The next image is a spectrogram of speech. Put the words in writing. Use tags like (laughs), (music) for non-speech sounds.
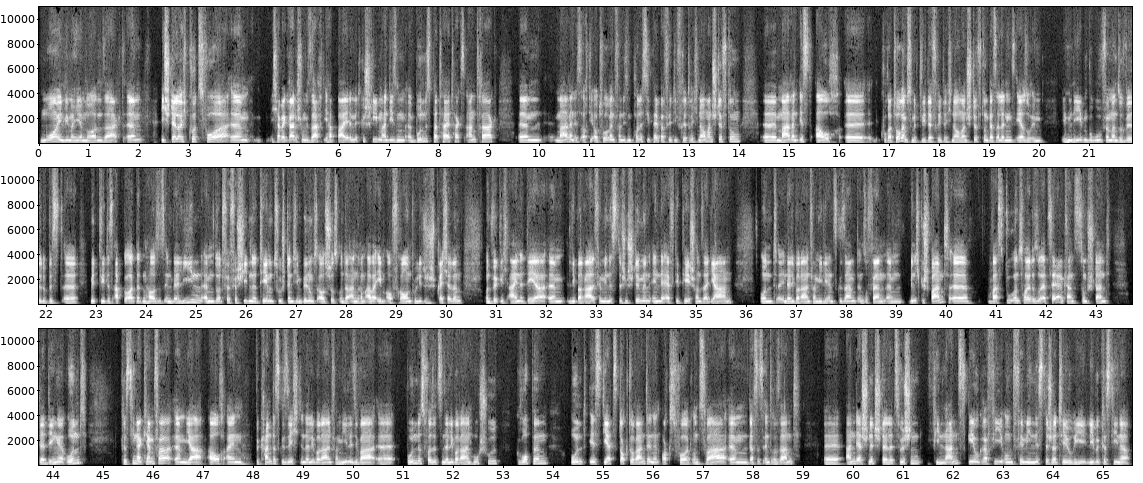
Moin, wie man hier im Norden sagt. Ähm, ich stelle euch kurz vor, ähm, ich habe ja gerade schon gesagt, ihr habt beide mitgeschrieben an diesem äh, Bundesparteitagsantrag. Ähm, Maren ist auch die Autorin von diesem Policy Paper für die Friedrich-Naumann-Stiftung. Äh, Maren ist auch äh, Kuratoriumsmitglied der Friedrich-Naumann-Stiftung, das allerdings eher so im im Nebenberuf, wenn man so will. Du bist äh, Mitglied des Abgeordnetenhauses in Berlin, ähm, dort für verschiedene Themen zuständig im Bildungsausschuss unter anderem, aber eben auch frauenpolitische Sprecherin und wirklich eine der ähm, liberal-feministischen Stimmen in der FDP schon seit Jahren und äh, in der liberalen Familie insgesamt. Insofern ähm, bin ich gespannt, äh, was du uns heute so erzählen kannst zum Stand der Dinge und Christina Kämpfer, ähm, ja, auch ein bekanntes Gesicht in der liberalen Familie. Sie war äh, Bundesvorsitzende der liberalen Hochschulgruppen und ist jetzt Doktorandin in Oxford. Und zwar, ähm, das ist interessant, äh, an der Schnittstelle zwischen Finanzgeografie und feministischer Theorie. Liebe Christina,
